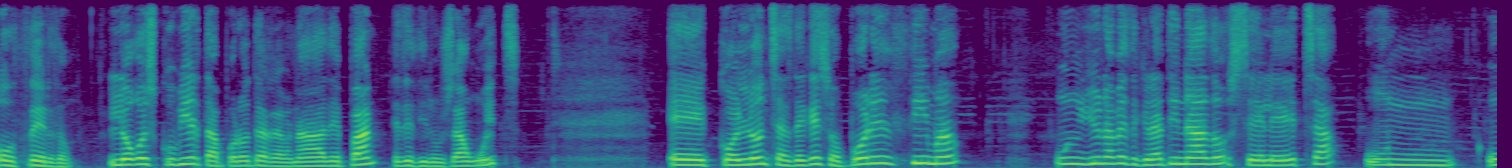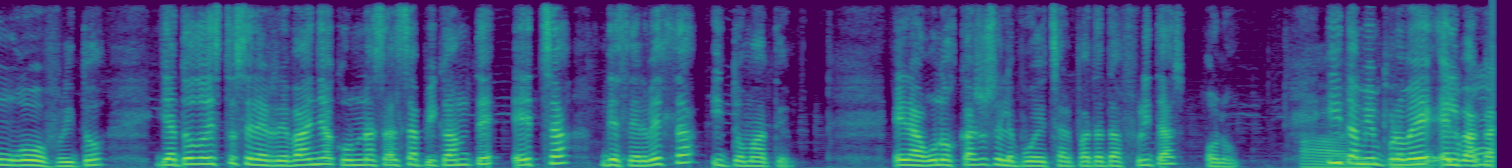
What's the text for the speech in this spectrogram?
o cerdo. Luego es cubierta por otra rebanada de pan, es decir, un sándwich, eh, con lonchas de queso por encima un- y una vez gratinado se le echa un, un huevo frito y a todo esto se le rebaña con una salsa picante hecha de cerveza y tomate. En algunos casos se le puede echar patatas fritas o no. y también probé el bomba.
